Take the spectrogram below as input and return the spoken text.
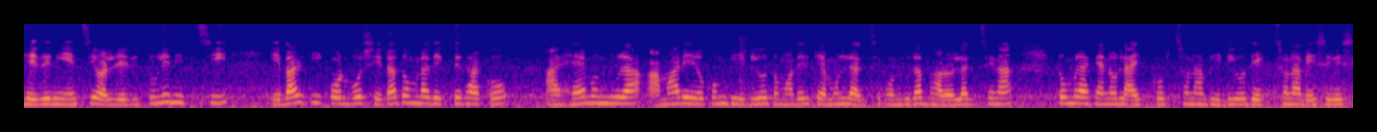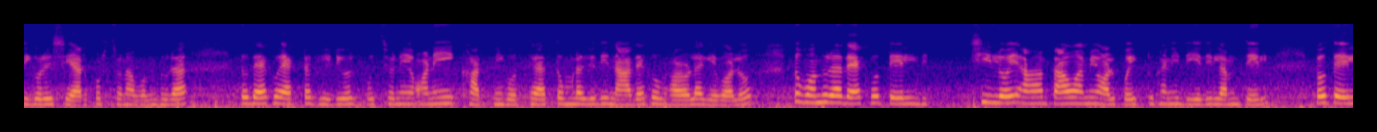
ভেজে নিয়েছি অলরেডি তুলে নিচ্ছি। এবার কি করব সেটা তোমরা দেখতে থাকো। আর হ্যাঁ বন্ধুরা, আমার এরকম ভিডিও তোমাদের কেমন লাগছে? বন্ধুরা, ভালো লাগছে না? তোমরা কেন লাইক করছ না? ভিডিও দেখছ না? বেশি বেশি করে শেয়ার করছ না বন্ধুরা? তো দেখো, একটা ভিডিওর পিছনে অনেক খাটনি করতে আর তোমরা যদি না দেখো, ভালো লাগে বলো। তো বন্ধুরা, দেখো তেল ছিলই তাও আমি অল্প একটুখানি দিয়ে দিলাম তেল। তো তেল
